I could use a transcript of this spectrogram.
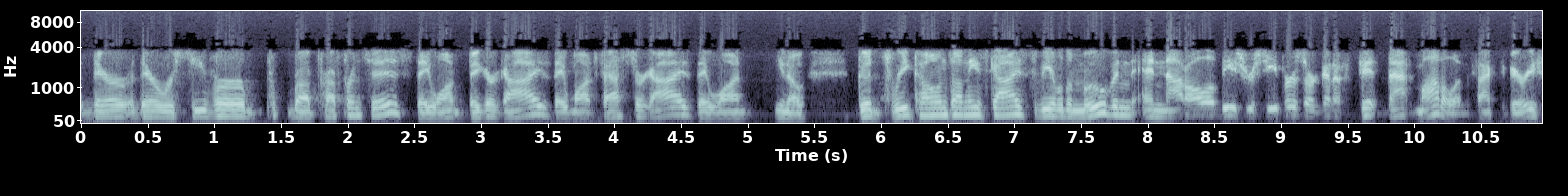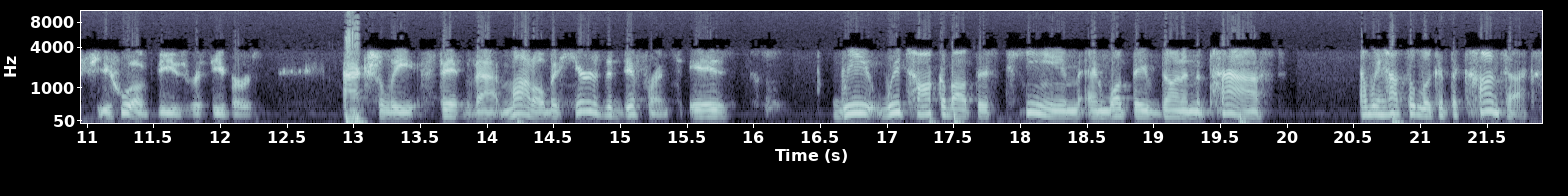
their their receiver uh, preferences. They want bigger guys, they want faster guys, they want you know good three cones on these guys to be able to move. And and not all of these receivers are going to fit that model. In fact, very few of these receivers actually fit that model. But here's the difference: is we we talk about this team and what they've done in the past, and we have to look at the context.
